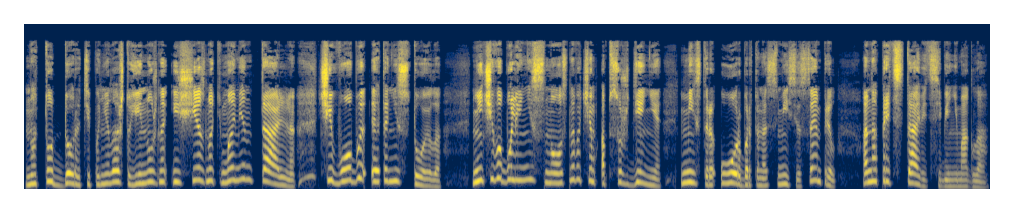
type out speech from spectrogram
Но тут Дороти поняла, что ей нужно исчезнуть моментально, чего бы это ни стоило. Ничего более несносного, чем обсуждение мистера Уорбертона с миссис Сэмприл, она представить себе не могла.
